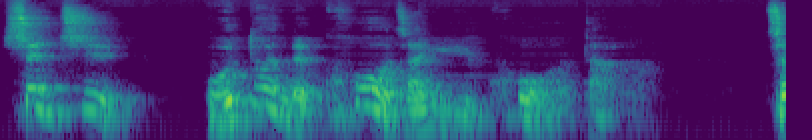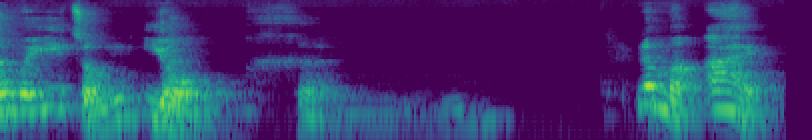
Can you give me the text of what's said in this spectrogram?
甚至不断的扩展与扩大。成为一种永恒，那么爱，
